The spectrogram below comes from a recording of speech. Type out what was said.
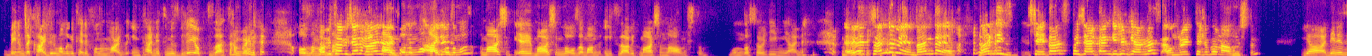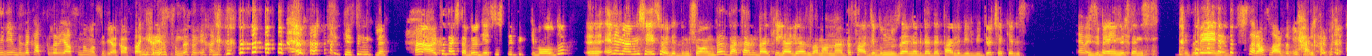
Benim de kaydırmalı bir telefonum vardı. İnternetimiz bile yoktu zaten böyle o Tabii zamanlar. tabii canım aynen. iPhone'umu, iPhone'umu maaş, e, maaşımla o zaman ilk zabit maaşımla almıştım. Bunu da söyleyeyim yani. Evet sen de mi? Ben de. Ben de şeyden stajyerden gelir gelmez Android telefon almıştım. Ya denizciliğin bize katkıları yatsınamaz Hülya Kaptan görüyorsun değil mi? Yani. Kesinlikle. Ha, arkadaşlar böyle geçiştirdik gibi oldu. Ee, en önemli şeyi söyledim şu anda. Zaten belki ilerleyen zamanlarda sadece bunun üzerine bir de detaylı bir video çekeriz. Evet. Bizi beğenirseniz. Bizi beğenin. Şu taraflarda bir yerlerde.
